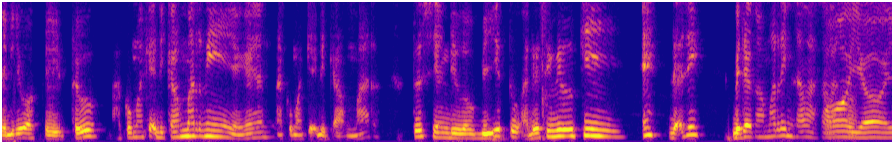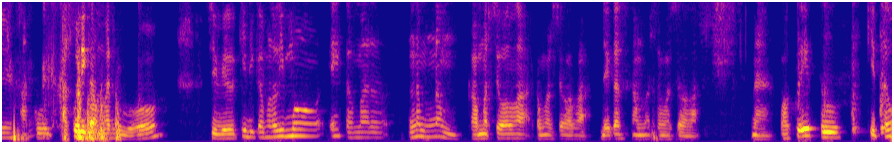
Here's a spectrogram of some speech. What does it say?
jadi waktu itu aku pakai di kamar nih, ya kan? Aku pakai di kamar. Terus yang di lobby itu ada si Wilky. Eh, enggak sih? Beda kamar ring, salah, salah. Oh iya iya. Aku aku di kamar dua, si Wilky di kamar lima. Eh, kamar enam enam, kamar si Ola, kamar si Ola. Dia kan sekamar sama si Ola. Nah, waktu itu kita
